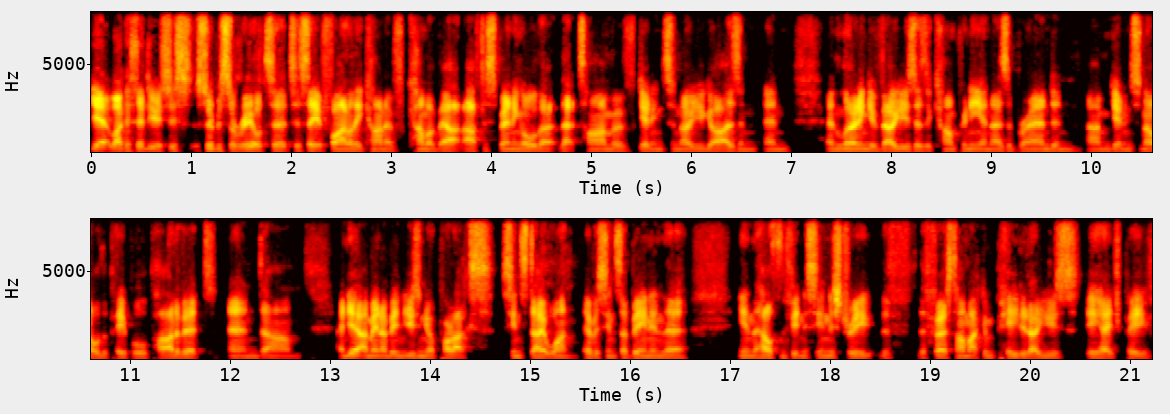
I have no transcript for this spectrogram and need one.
yeah, like I said to you, it's just super surreal to to see it finally kind of come about after spending all that that time of getting to know you guys and and and learning your values as a company and as a brand and um, getting to know all the people part of it and um, and yeah, I mean, I've been using your products since day one, ever since I've been in the in the health and fitness industry. The, the first time I competed, I used EHP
